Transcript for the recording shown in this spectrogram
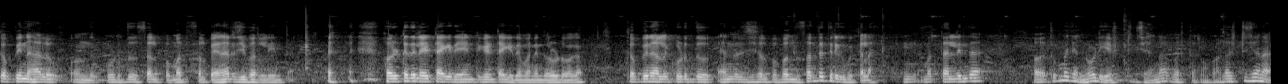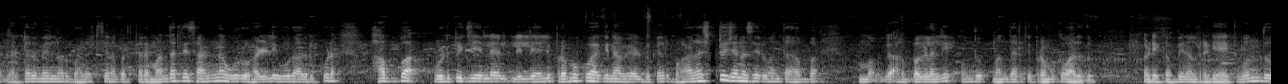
ಕಬ್ಬಿನ ಹಾಲು ಒಂದು ಕುಡಿದು ಸ್ವಲ್ಪ ಮತ್ತೆ ಸ್ವಲ್ಪ ಎನರ್ಜಿ ಬರಲಿ ಅಂತ. ಹೊರಟದ ಲೇಟ್ ಆಗಿದೆ, ಎಂಟು ಗಂಟೆ ಆಗಿದೆ ಮನೆಯಿಂದ ಹೊರಡುವಾಗ. ಕಬ್ಬಿನ ಹಾಲು ಕುಡಿದು ಎನರ್ಜಿ ಸ್ವಲ್ಪ ಬಂದು ಸಂತೆ ತಿರುಗಬೇಕಲ್ಲ. ಮತ್ತೆ ಅಲ್ಲಿಂದ ತುಂಬ ಜನ ನೋಡಿ ಎಷ್ಟು ಜನ ಬರ್ತಾರೆ. ಭಾಳಷ್ಟು ಜನ, ಘಟ್ಟದ ಮೇಲಿನವ್ರು ಭಾಳಷ್ಟು ಜನ ಬರ್ತಾರೆ. ಮಂದರ್ತಿ ಸಣ್ಣ ಊರು, ಹಳ್ಳಿ ಊರಾದರೂ ಕೂಡ ಹಬ್ಬ ಉಡುಪಿ ಜಿಲ್ಲೆಯಲ್ಲಿ ಪ್ರಮುಖವಾಗಿ ನಾವು ಹೇಳಬೇಕಾದ್ರೆ ಬಹಳಷ್ಟು ಜನ ಸೇರುವಂಥ ಹಬ್ಬ ಹಬ್ಬಗಳಲ್ಲಿ ಒಂದು ಮಂದಾರ್ತಿ ಪ್ರಮುಖವಾದದ್ದು. ನೋಡಿ ಕಬ್ಬಿನ ಹಾಲು ರೆಡಿ ಆಯಿತು. ಒಂದು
